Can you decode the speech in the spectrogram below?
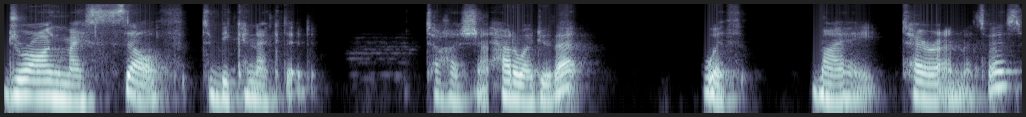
drawing myself to be connected to Hashem. How do I do that? With my Torah and mitzvahs.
